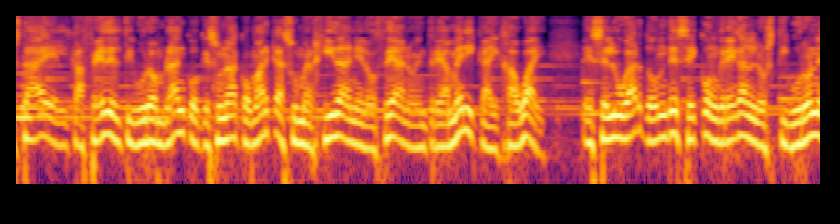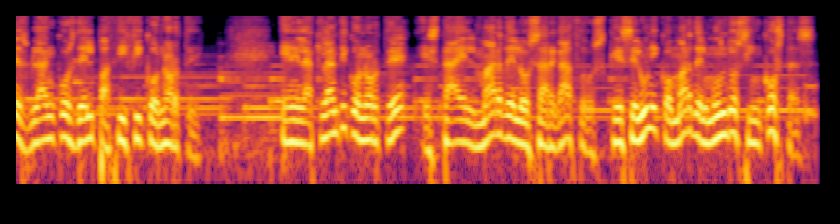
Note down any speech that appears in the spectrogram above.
está el Café del Tiburón Blanco, que es una comarca sumergida en el océano entre América y Hawái. Es el lugar donde se congregan los tiburones blancos del Pacífico Norte. En el Atlántico Norte está el Mar de los Sargazos, que es el único mar del mundo sin costas.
